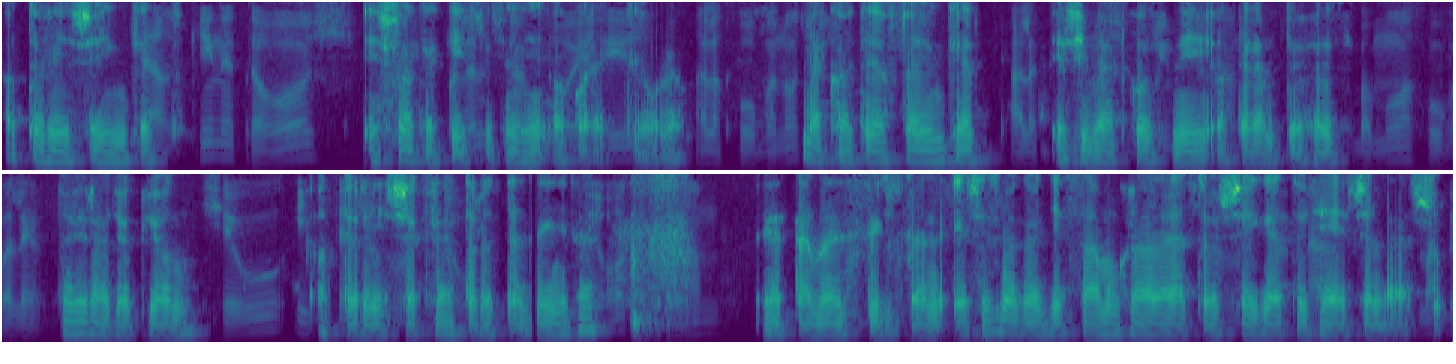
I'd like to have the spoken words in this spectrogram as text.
a töréseinket, és fel kell készíteni a korrekcióra. Meghajtani a fejünket, és imádkozni a Teremtőhöz, hogy ragyogjon a törésekre, a törött edényre, értelmes szívben, és ez megadja számunkra a lehetőséget, hogy helyesen lássuk.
